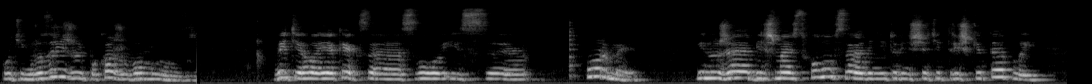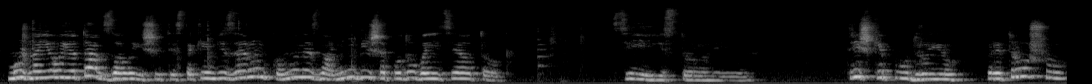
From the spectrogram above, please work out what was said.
потім розріжу і покажу вам у розрізі. Витягла я кекса свого із е, форми. Він уже більш-менш схолов всередині, то він ще трішки теплий. Можна його і отак залишити з таким візерунком. Ну, не знаю, мені більше подобається отак. З цієї сторони він. Трішки пудрою притрушу.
